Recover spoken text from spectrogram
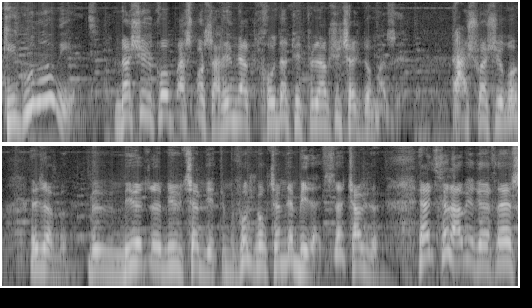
გიგულოვიათ. მაშინ ხო პასპორტს არ ემართ ხო და თვითფრენაში ჩაჯდომაზე. აშვაში იყო ესა მივიცემდით ფულს მოგცემდა ბილეთს და ჩავიდო. ერთხელ ავიღე ეს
